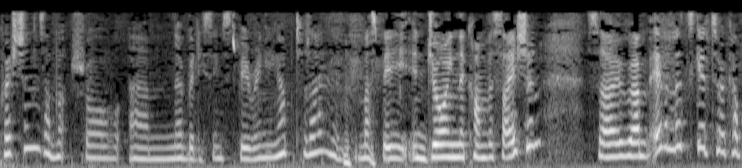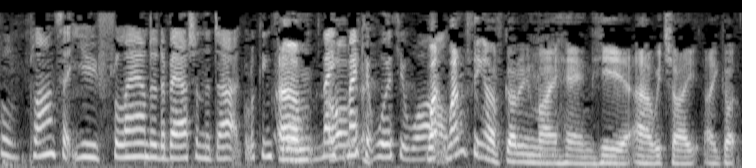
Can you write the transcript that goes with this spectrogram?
questions, I'm not sure, um, nobody seems to be ringing up today. They must be enjoying the conversation. So, um, Evan, let's get to a couple of plants that you floundered about in the dark looking for. Um, make, make it worth your while. One, one thing I've got in my hand here, uh, which I, I got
